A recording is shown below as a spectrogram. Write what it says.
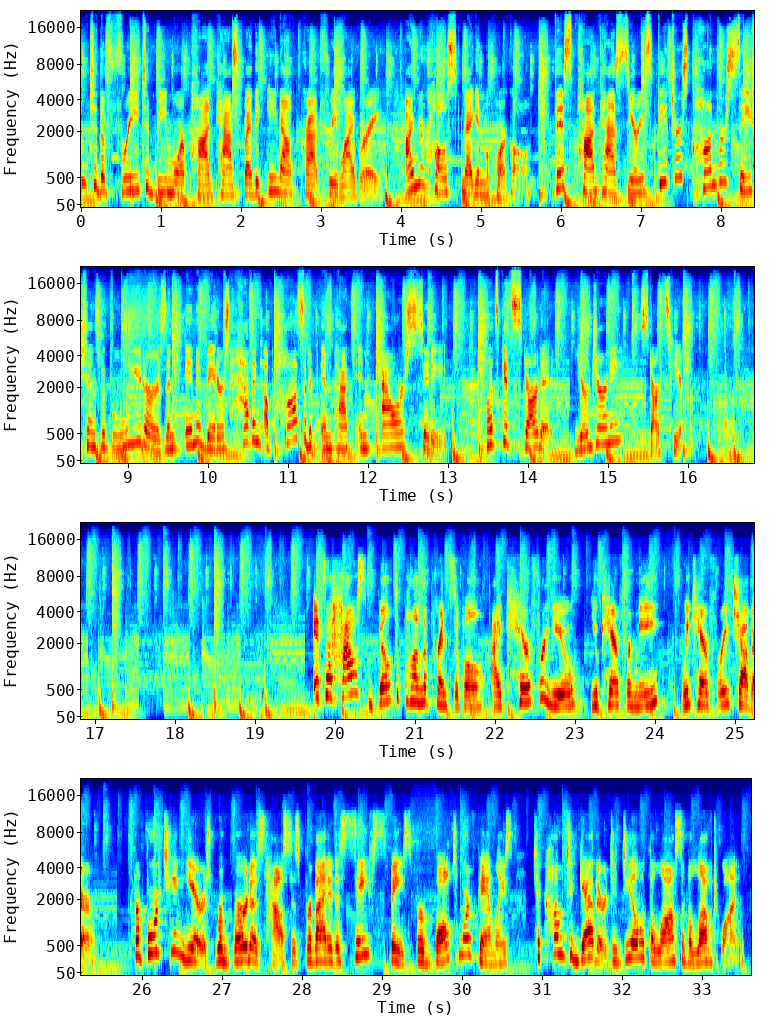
Welcome to the Free to Be More podcast by the Enoch Pratt Free Library. I'm your host, Megan McCorkle. This podcast series features conversations with leaders and innovators having a positive impact in our city. Let's get started. Your journey starts here. It's a house built upon the principle I care for you, you care for me, we care for each other. For 14 years, Roberta's House has provided a safe space for Baltimore families to come together to deal with the loss of a loved one.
